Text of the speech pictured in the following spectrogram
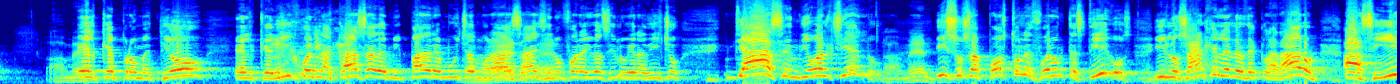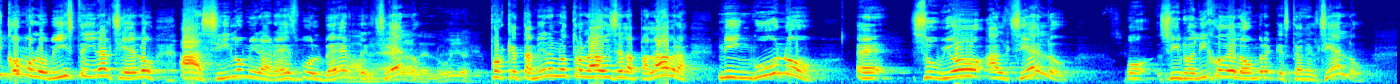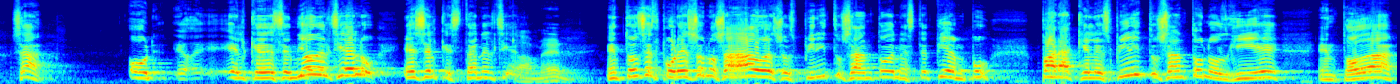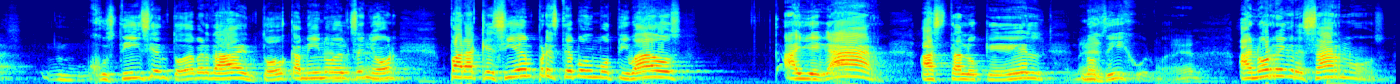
Amén. El que prometió, el que dijo en la casa de mi padre muchas amén, moradas hay, si no fuera yo así lo hubiera dicho, ya ascendió al cielo. Amén. Y sus apóstoles fueron testigos y los ángeles les declararon, así como lo viste ir al cielo, así lo mirarás volver del cielo. Aleluya. Porque también en otro lado dice la palabra, ninguno eh, subió al cielo, o, sino el Hijo del Hombre que está en el cielo. O sea, o, el que descendió del cielo es el que está en el cielo. Amén. Entonces por eso nos ha dado de su Espíritu Santo en este tiempo, para que el Espíritu Santo nos guíe en toda justicia, en toda verdad, en todo camino Amén, del amén. Señor, para que siempre estemos motivados a llegar hasta lo que Él Amén. nos dijo, hermano. Amén. A no regresarnos.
